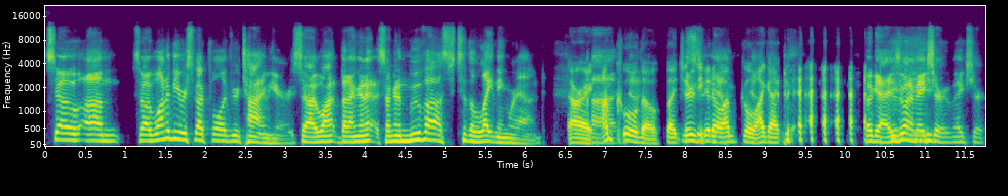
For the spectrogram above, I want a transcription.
So um so I want to be respectful of your time here. So I want but I'm going to so I'm going to move us to the lightning round. All right. Uh, I'm cool no, though, but just so you know, yeah, I'm cool. yeah. I got Okay, I just want to make sure make sure.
